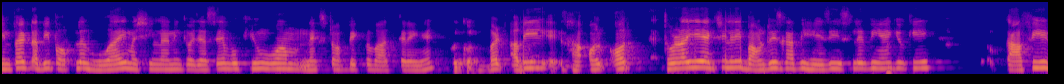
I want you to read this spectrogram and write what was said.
इनफैक्ट अभी पॉपुलर हुआ ही मशीन लर्निंग की वजह से वो क्यों हुआ हम नेक्स्ट टॉपिक पे बात करेंगे। बट अभी हाँ, और, और थोड़ा ये एक्चुअली बाउंड्रीज काफ़ी हेजी इसलिए भी हैं क्योंकि काफ़ी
